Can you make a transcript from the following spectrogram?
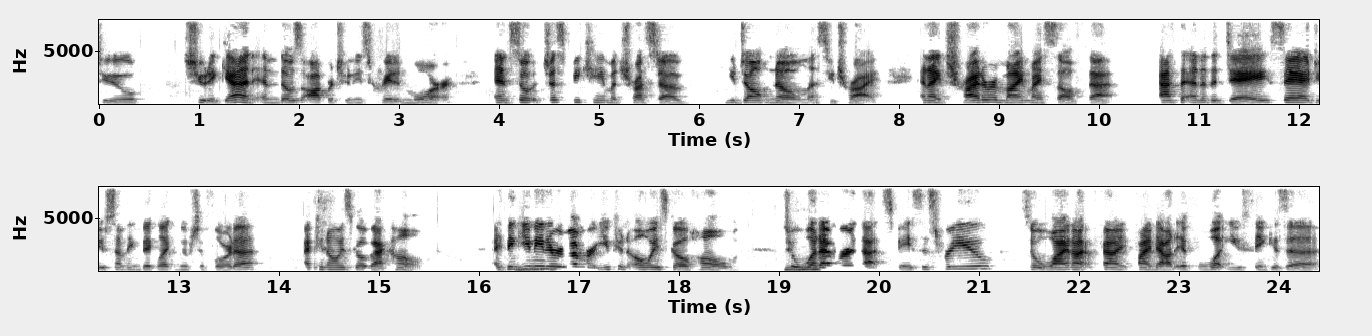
to shoot again. And those opportunities created more. And so it just became a trust of you don't know unless you try. And I try to remind myself that at the end of the day, say I do something big like move to Florida, I can always go back home. I think mm-hmm. you need to mm-hmm. remember you can always go home to mm-hmm. whatever that space is for you. So why not find find out if what you think is a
